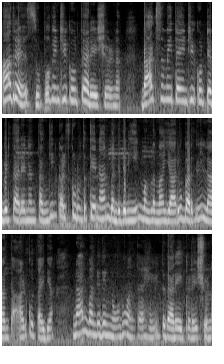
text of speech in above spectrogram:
ಆದರೆ ಸೂಪರ್ ಎಂಟ್ರಿ ಕೊಡ್ತಾರೆ ಶರಣ. ಬ್ಯಾಗ್ ಸಮೇತ ಎಂಟ್ರಿ ಕೊಟ್ಟೆ ಬಿಡ್ತಾರೆ. ನನ್ನ ತಂಗಿನ ಕಳಿಸ್ಕೊಡೋದಕ್ಕೆ ನಾನು ಬಂದಿದ್ದೀನಿ. ಏನು ಮಂಗಳಮ್ಮ, ಯಾರೂ ಬರಲಿಲ್ಲ ಅಂತ ಆಡ್ಕೋತಾ ಇದೆಯಾ? ನಾನು ಬಂದಿದ್ದೀನಿ ನೋಡು ಅಂತ ಹೇಳ್ತಿದ್ದಾರೆ ಈ ಕಡೆ ಶೋಣ.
